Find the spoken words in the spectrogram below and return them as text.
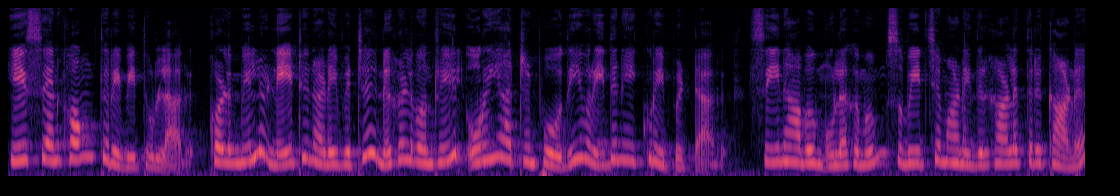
ஹீசென் ஹோங் தெரிவித்துள்ளார். கொழும்பில் நேற்று நடைபெற்ற நிகழ்வொன்றில் உரையாற்றும் போது இவர் இதனை குறிப்பிட்டார். சீனாவும் உலகமும் சுபீட்சமான எதிர்காலத்திற்கான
